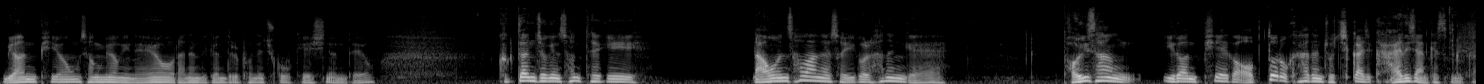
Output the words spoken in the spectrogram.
면피용 성명이네요. 라는 의견들을 보내주고 계시는데요. 극단적인 선택이 나온 상황에서 이걸 하는 게 더 이상 이런 피해가 없도록 하는 조치까지 가야 되지 않겠습니까?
